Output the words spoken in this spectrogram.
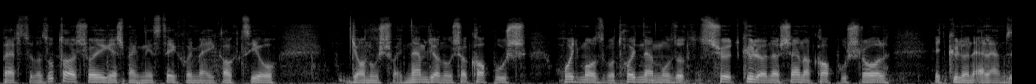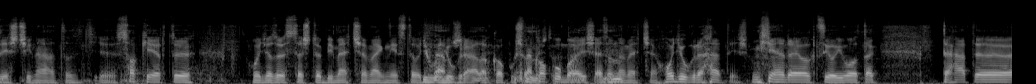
perctől az utolsóig, és megnézték, hogy melyik akció gyanús vagy nem gyanús, a kapus hogy mozgott, hogy nem mozgott, sőt különösen a kapusról egy külön elemzést csinált egy szakértő, hogy az összes többi meccse megnézte, hogy hogy ugrál a kapus a kapuba, és ezen a mhm. meccsen hogy ugrált, és milyen reakciói voltak. Tehát ö,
